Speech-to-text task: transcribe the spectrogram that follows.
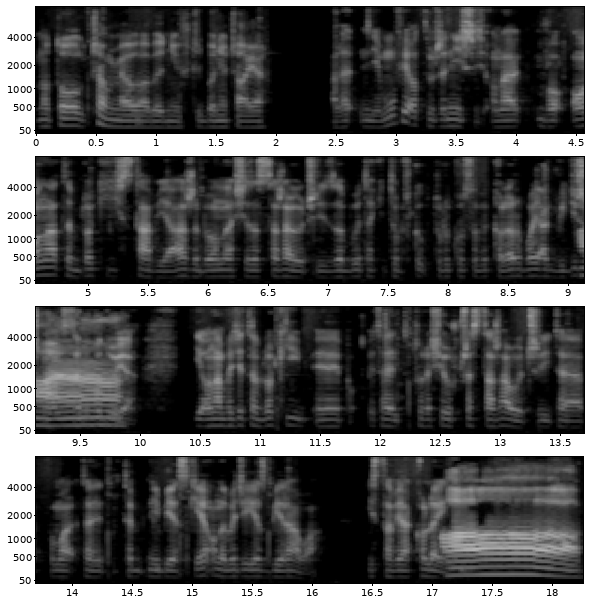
No to czemu miałaby niszczyć, bo nie czaje? Ale nie mówię o tym, że niszczyć, ona, bo ona te bloki stawia, żeby one się zastarzały, czyli zdobyły taki turku, turkusowy kolor, bo jak widzisz, ona A. tego buduje. I ona będzie te bloki, y, te, które się już przestarzały, czyli te, poma- te, te niebieskie, ona będzie je zbierała. I stawiała kolejne. A.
